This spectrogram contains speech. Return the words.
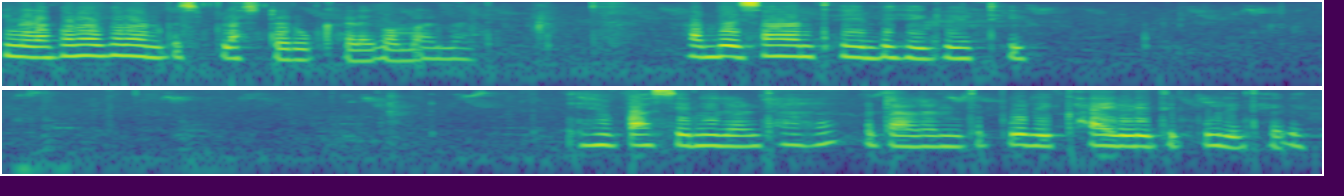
હિંગણા ભરા ભરા ને પછી પ્લાસ્ટર ઉખાડે ગમાડમાંથી આ બે શાંત થઈ બેહી ગયું ઠીક એ પાસે નિરણ થાય અટાળાની તો પૂરી ખાઈ લીધી, પૂરી થઈ ગઈ.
